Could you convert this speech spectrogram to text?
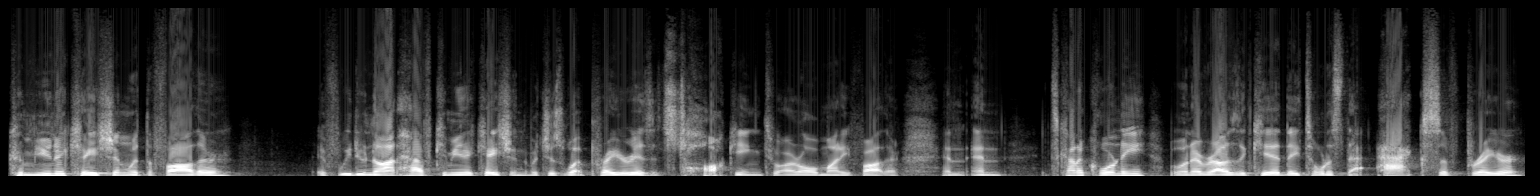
Communication with the Father. If we do not have communication, which is what prayer is, it's talking to our Almighty Father. And, and it's kind of corny, but whenever I was a kid, they told us the acts of prayer.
